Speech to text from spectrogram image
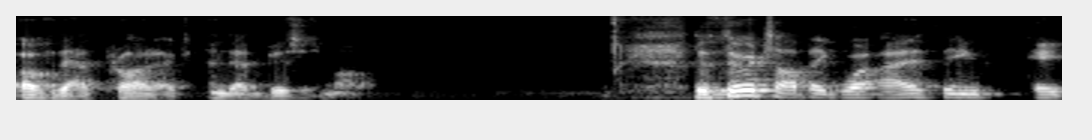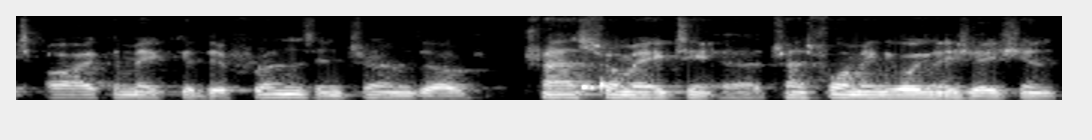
of that product and that business model. The third topic where I think HR can make a difference in terms of transforming, uh, transforming the organization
